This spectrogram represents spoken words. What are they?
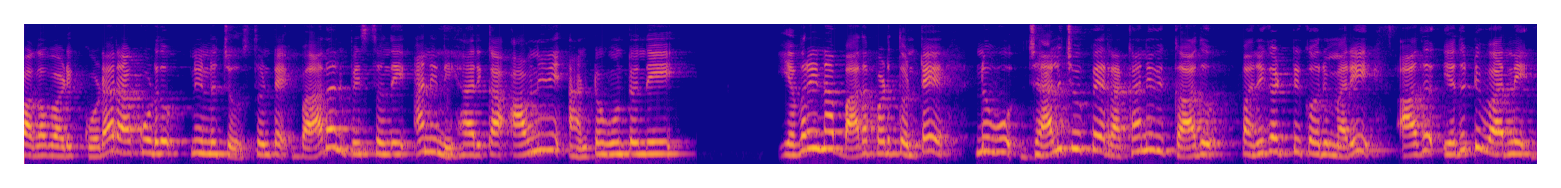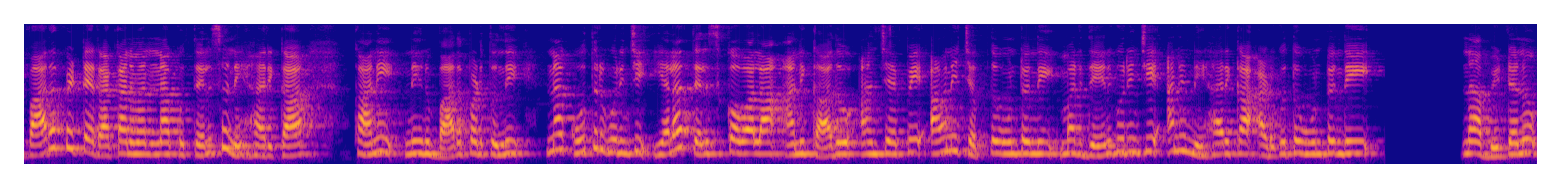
పగవాడికి కూడా రాకూడదు. నిన్ను చూస్తుంటే బాధ అనిపిస్తుంది అని నిహారిక అవనిని అంటూ ఉంటుంది. ఎవరైనా బాధపడుతుంటే నువ్వు జాలి చూపే రకానివి కాదు. పనిగట్టుకొని మరి అది ఎదుటి వారిని బాధ పెట్టే రకానివని నాకు తెలుసు నిహారిక. కానీ నేను బాధపడుతుంది. నా కూతురు గురించి ఎలా తెలుసుకోవాలా అని కాదు అని చెప్పి అవని చెప్తూ ఉంటుంది. మరి దేని గురించి అని నిహారిక అడుగుతూ ఉంటుంది. నా బిడ్డను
